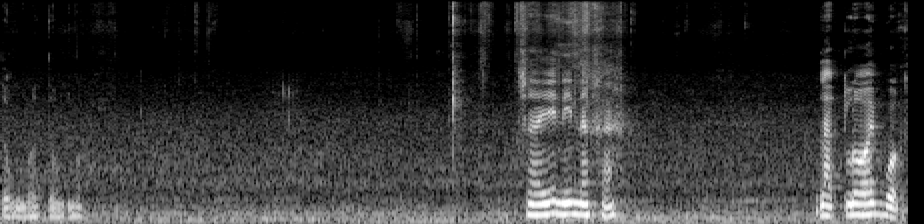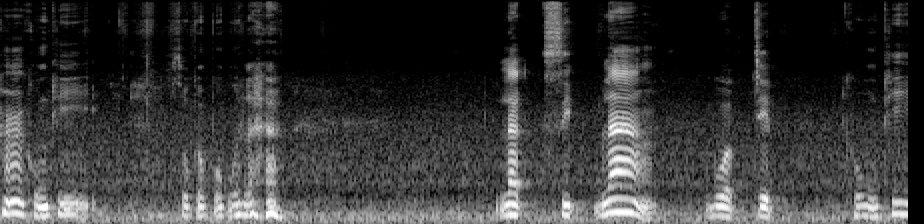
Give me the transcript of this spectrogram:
ตรงบ่ตรงบ่ใช้นี้นะคะ หลักร้อยบวกห้าคงที่สกปรกเวลา หลักสิบล่างบวกเจ็ดคงที่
